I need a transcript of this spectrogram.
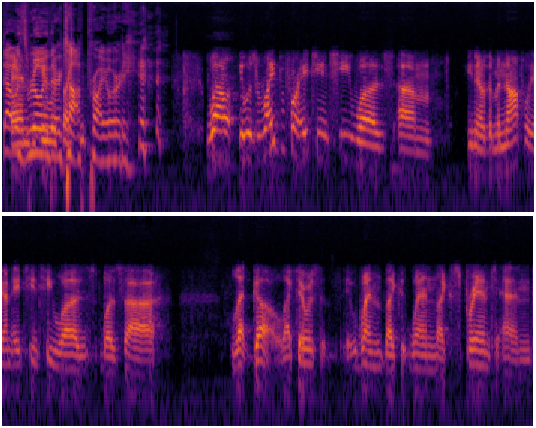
That was really their was like- top priority. Well, it was right before AT and T was, um, you know, the monopoly on AT and T was was uh, let go. Like there was when like when like Sprint and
